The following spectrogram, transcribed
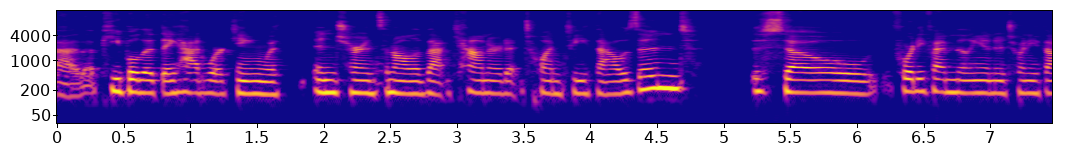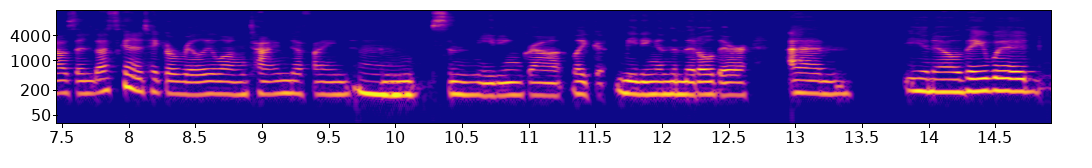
uh, the people that they had working with insurance and all of that countered at twenty thousand. So 45 million to 20,000 that's going to take a really long time to find mm. some meeting ground like meeting in the middle there. Um you know they would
